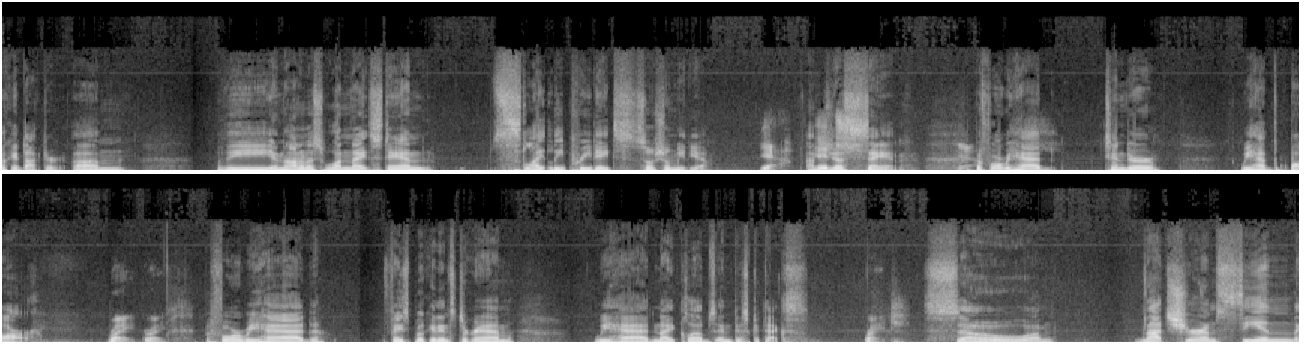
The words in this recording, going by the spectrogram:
Okay, doctor. Um, the anonymous one night stand slightly predates social media. Yeah. I'm just saying. yeah. Before we had Tinder, we had the bar. right, right. Before we had Facebook and Instagram, we had nightclubs and discotheques. Right. So I'm not sure I'm seeing the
